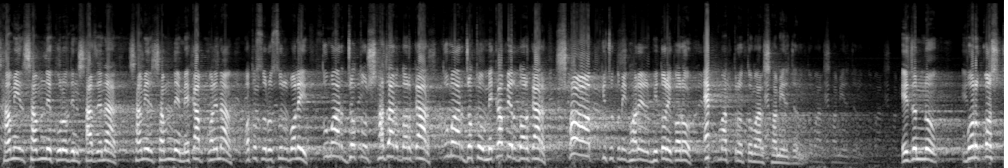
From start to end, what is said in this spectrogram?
স্বামীর সামনে কোনোদিন সাজে না, স্বামীর সামনে মেকআপ করে না, অথচ রসুল বলে, তোমার যত সাজার দরকার, তোমার যত মেকআপের দরকার, সব কিছু তুমি ঘরের ভিতরে করো, একমাত্র তোমার স্বামীর জন্য। এই জন্য বড় কষ্ট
